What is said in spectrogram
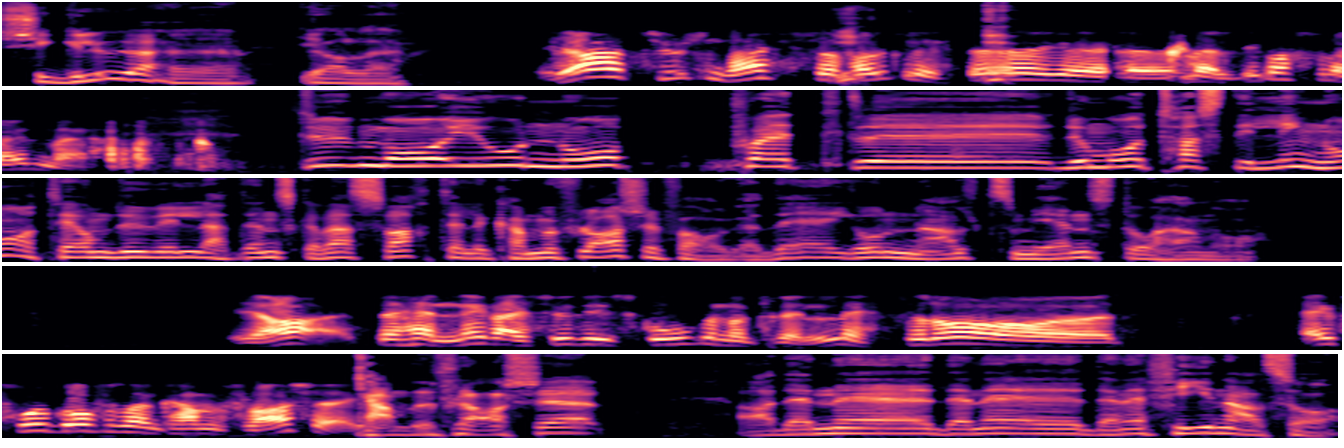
skyggelue, Jarle. ja, tusen takk. Selvfølgelig. Det er jeg veldig godt fornøyd med. Du må jo nå på et Du må ta stilling nå til om du vil at den skal være svart eller kamuflasjefarga. Det er i grunnen alt som gjenstår her nå. Ja, det hender jeg reiser ut i skogen og griller litt, så da Jeg tror jeg går for sånn kamuflasje. Kamuflasje Ja, den er, den er, den er fin, altså.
